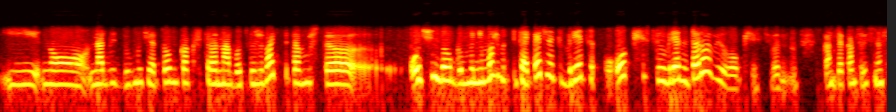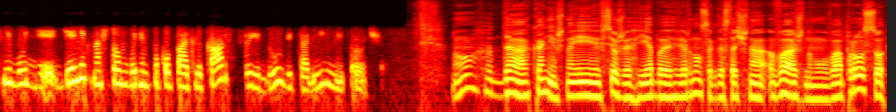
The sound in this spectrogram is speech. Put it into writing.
И, но надо думать о том, как страна будет выживать, потому что очень долго мы не можем... Это опять же это вред обществу, вред здоровью общества. В конце концов, у нас не будет денег, на что мы будем покупать лекарства, еду, витамины и прочее. Ну, да, конечно. И все же я бы вернулся к достаточно важному вопросу.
